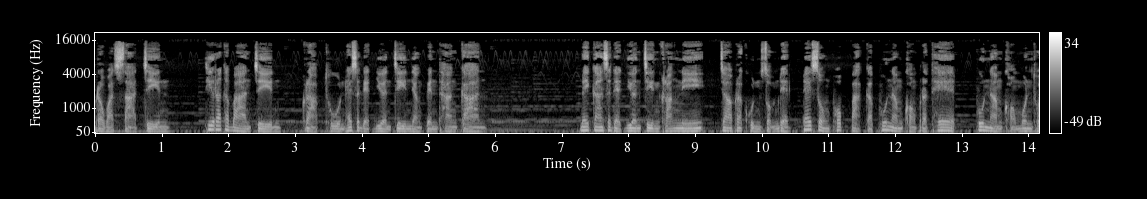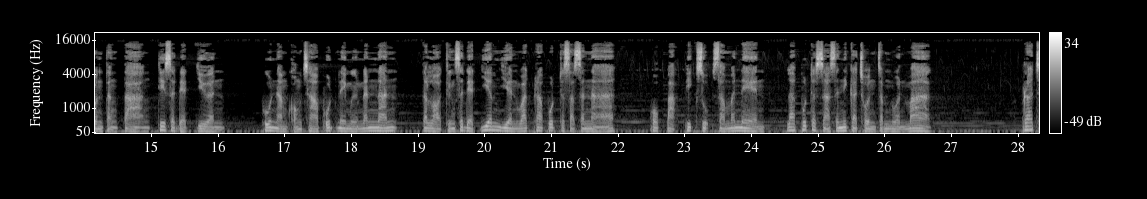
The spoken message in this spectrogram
ประวัติศาสตร์จีน ที่รัฐบาลจีนกราบทูลให้เสด็จเยือนจีนอย่างเป็นทางการ ในการเสด็จเยือนจีนครั้งนี้ เจ้าพระคุณสมเด็จได้ทรงพบปะกับผู้นำของประเทศ ผู้นำของมณฑลต่างๆ ที่เสด็จเยือน ผู้นำของชาวพุทธในเมืองนั้นๆ ตลอดถึงเสด็จเยี่ยมเยียนวัดพระพุทธศาสนา พบปะภิกษุสามเณรและพุทธศาสนิกชนจำนวนมาก พระจ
